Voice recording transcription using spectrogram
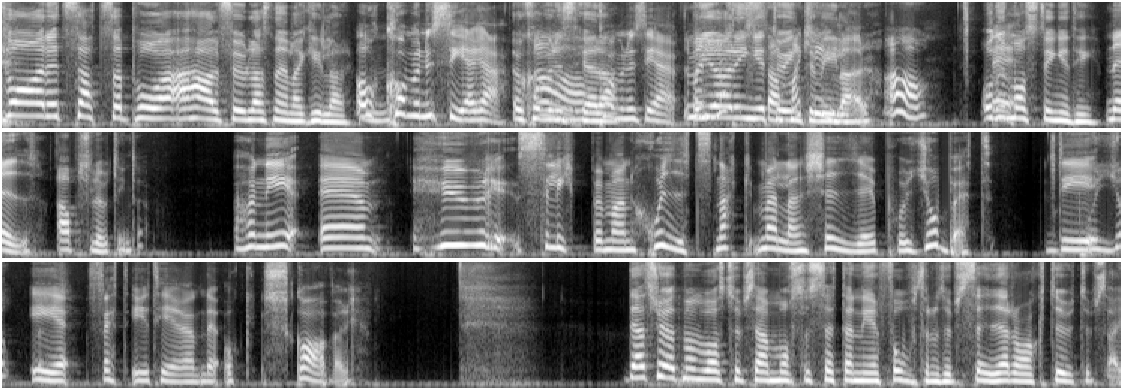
Svaret satsa på halvfula snälla killar. Och kommunicera. Och kommunicera. Ja, kommunicera. Och gör inget du inte vill. killar. Ja. Och du Eh. måste ingenting. Nej, absolut inte. Hörni, eh, hur slipper man skitsnack mellan tjejer på jobbet? Det På jobbet? är fett irriterande och skaver. Där tror jag att man bara typ så här måste sätta ner foten och typ säga rakt ut. Typ så här,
